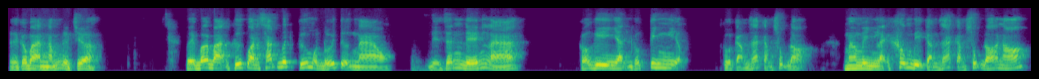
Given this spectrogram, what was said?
Đấy. Các bạn nắm được chưa? Vậy các bạn cứ quan sát bất cứ một đối tượng nào để dẫn đến là có ghi nhận, có kinh nghiệm của cảm giác cảm xúc đó mà mình lại không bị cảm giác cảm xúc đó nó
